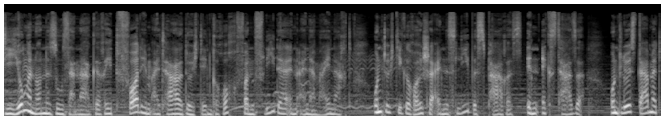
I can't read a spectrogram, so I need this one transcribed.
Die junge Nonne Susanna gerät vor dem Altar durch den Geruch von Flieder in einer Mainacht und durch die Geräusche eines Liebespaares in Ekstase und löst damit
